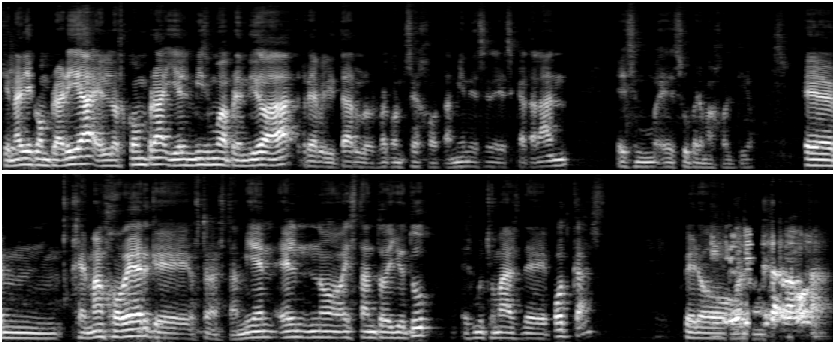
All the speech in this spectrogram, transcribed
que nadie compraría, él los compra y él mismo ha aprendido a rehabilitarlos, lo aconsejo. También es, catalán, es súper majo el tío. Em, Germán Jover, que, ostras, también, él no es tanto de YouTube, es mucho más de podcast, Pero, es de Tarragona.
